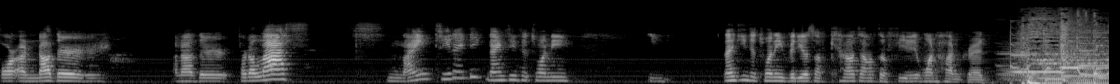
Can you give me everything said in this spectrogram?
for another another for the last 19 I think 19 to 20 19 to 20 videos of countdown to FIDE 100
